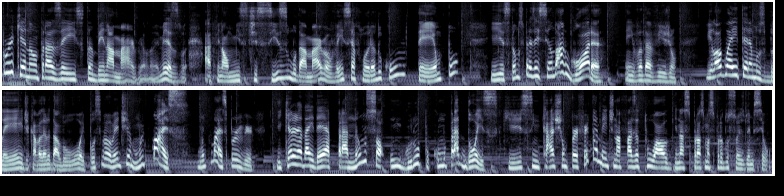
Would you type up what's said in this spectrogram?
por que não trazer isso também na Marvel, não é mesmo? Afinal, o misticismo da Marvel vem se aflorando com o tempo e estamos presenciando agora em WandaVision. E logo aí teremos Blade, Cavaleiro da Lua e possivelmente muito mais, muito mais por vir. E quero já dar ideia para não só um grupo, como para dois, que se encaixam perfeitamente na fase atual e nas próximas produções do MCU.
